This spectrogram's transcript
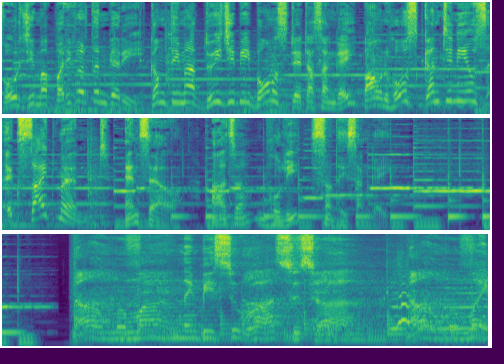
फोर जीमा परिवर्तन गरी कम्तीमा दुई जिबी बोनस डेटा सँगै पाउनुहोस् कन्टिन्युस एक्साइटमेन्ट एनसेल आज भोलि सधैँ सँगै। नाममा नै विश्वास छ नाममै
